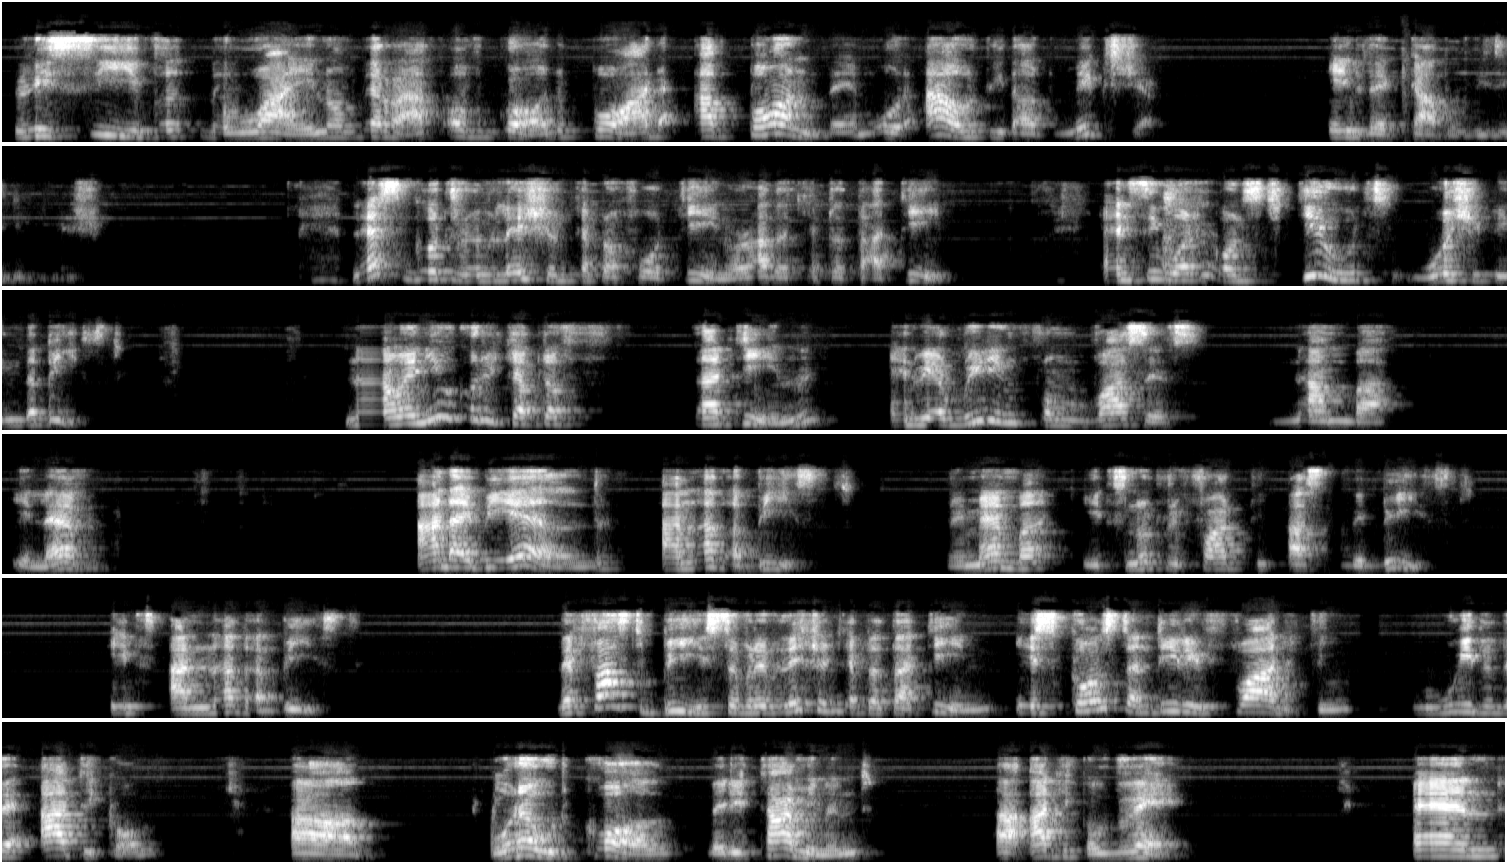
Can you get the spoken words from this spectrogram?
receive the wine of the wrath of God poured upon them or out without mixture into the cup of his indignation. Let's go to Revelation chapter 14, or rather chapter 13, and see what constitutes worshiping the beast. Now, when you go to chapter 13, and we are reading from verses number 11, and I beheld another beast. Remember, it's not referred to as the beast, it's another beast. The first beast of Revelation chapter 13 is constantly referred to with the article, uh, what I would call the determinant uh, article there. And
